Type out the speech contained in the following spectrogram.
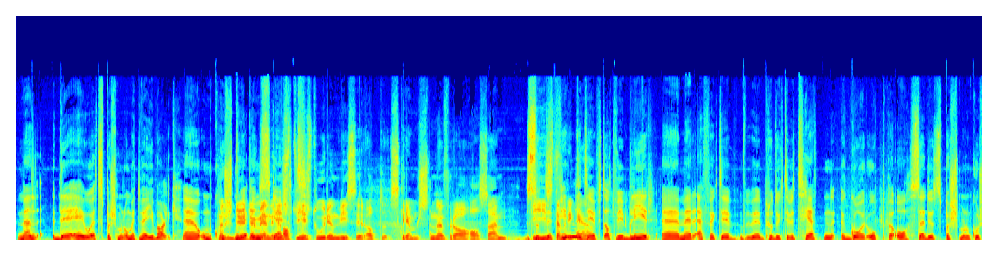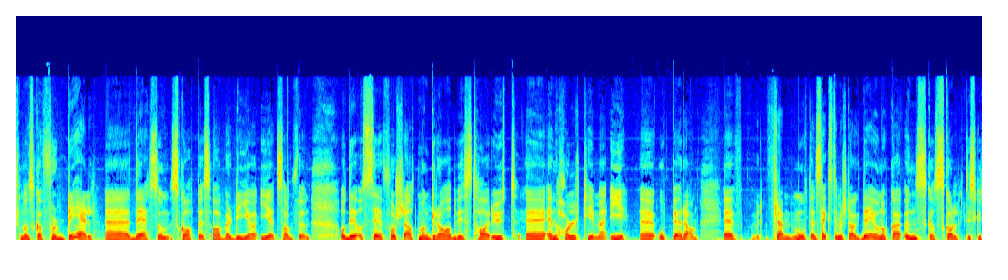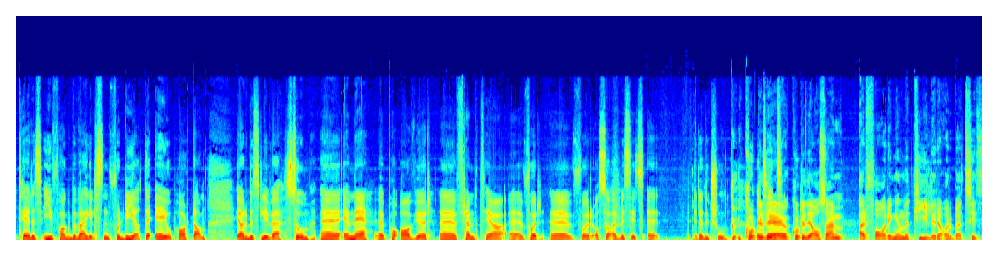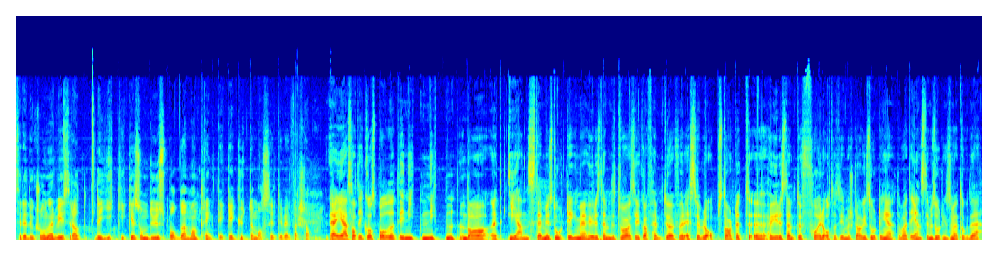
men det er jo et spørsmål om et veivalg. Eh, om hvordan du, vi ønsker at Du mener at historien viser at skremslene fra Asheim de stemmer ikke? så definitivt at vi blir eh, mer effektive, produktiviteten går opp. Og så er det jo et spørsmål om hvordan man skal fordele eh, det som skapes av verdier i et samfunn. Og det å se for seg at man gradvis tar ut eh, en halvtime i Eh, oppgjørene eh, frem mot en sekstimersdag, det er jo noe jeg ønsker skal diskuteres fagbevegelsen, fordi at det er jo partene i arbeidslivet som eh, er med på å avgjøre fremtida for, for også arbeidstidsreduksjon. Kort til det, kort til det Asheim. Erfaringen med tidligere arbeidstidsreduksjoner viser at det gikk ikke som du spådde. Man trengte ikke kutte massivt i velferdsstaten. Jeg satt ikke og spådde dette i 1919, da et enstemmig storting med Høyre stemte Dette var ca. 50 år før SV ble oppstartet. Eh, Høyre stemte for åttetimersdag i Stortinget. Det var et enstemmig storting som vedtok det.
